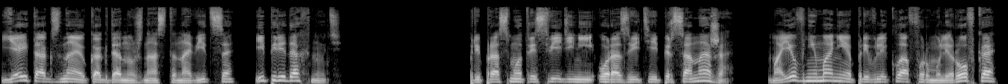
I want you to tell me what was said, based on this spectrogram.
я и так знаю, когда нужно остановиться и передохнуть. При просмотре сведений о развитии персонажа, мое внимание привлекла формулировка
